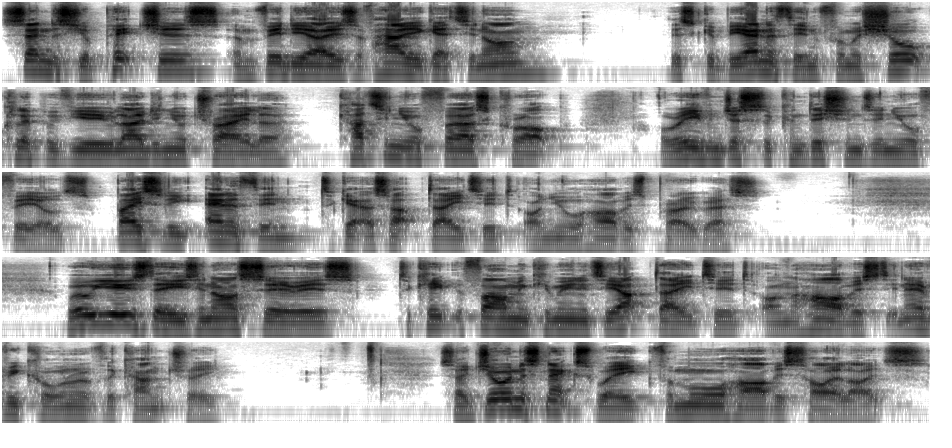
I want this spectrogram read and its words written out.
Send us your pictures and videos of how you're getting on. This could be anything from a short clip of you loading your trailer, cutting your first crop, or even just the conditions in your fields. Basically anything to get us updated on your harvest progress. We'll use these in our series to keep the farming community updated on the harvest in every corner of the country. So join us next week for more harvest highlights.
